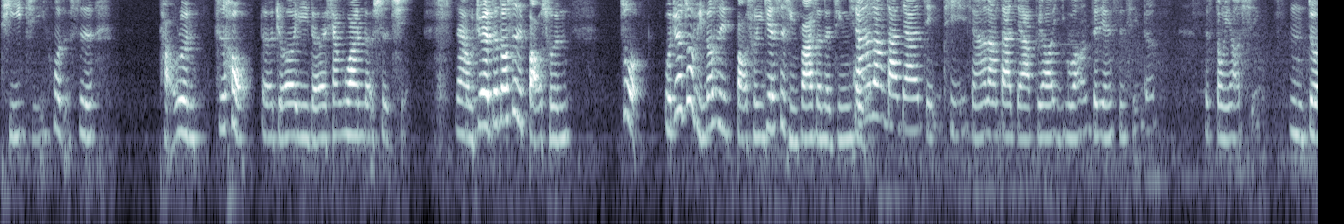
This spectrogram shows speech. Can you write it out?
提及，或者是讨论之后的九二一的相关的事情。那我觉得这都是保存作，我觉得作品都是保存一件事情发生的经过。想要让大家警惕，想要让大家不要遗忘这件事情的的重要性。嗯，对。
